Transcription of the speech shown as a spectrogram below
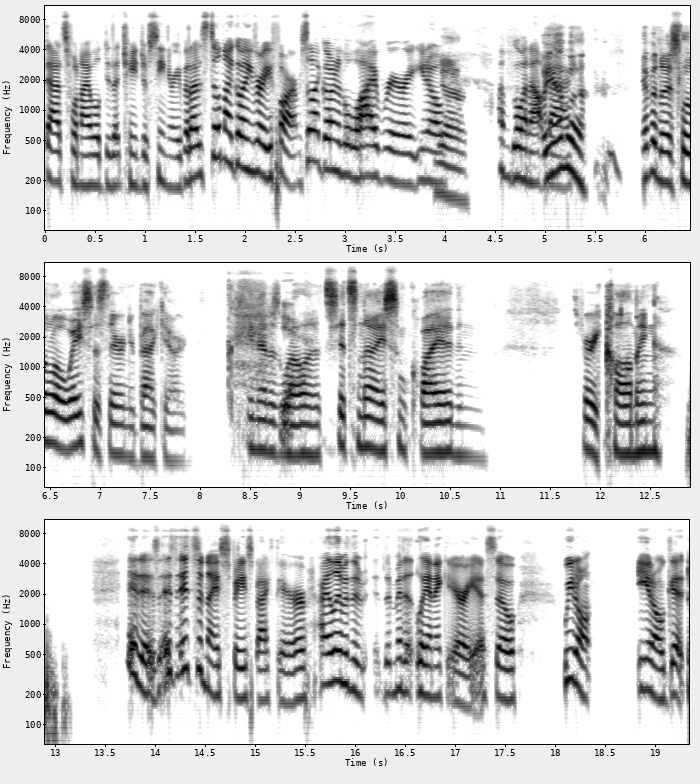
that's when I will do that change of scenery. But I'm still not going very far. I'm still not going to the library. You know, yeah. I'm going out. Well, you, have a, you have a nice little oasis there in your backyard. Seen that as yeah. well, and it's it's nice and quiet and it's very calming. It is. It's, it's a nice space back there. I live in the the Mid Atlantic area, so we don't, you know, get.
